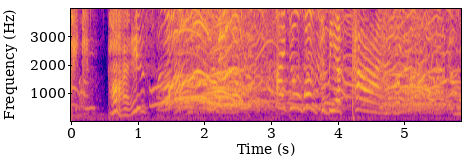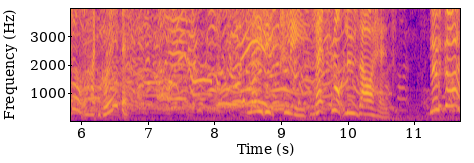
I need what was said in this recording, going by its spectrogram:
chicken pies? Oh, I don't want to be a pie. I don't like gravy. Ladies, please, let's not lose our heads. Lose our?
